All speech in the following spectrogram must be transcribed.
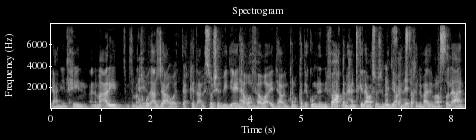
يعني الحين أنا ما أريد مثل ما أيوة. تقول أرجع وأتأكد على ال social media لها نعم. فوائدها ويمكن قد يكون من النفاق إن إحنا نتكلم عن ال social media ونستخدم هذه المنصة الآن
